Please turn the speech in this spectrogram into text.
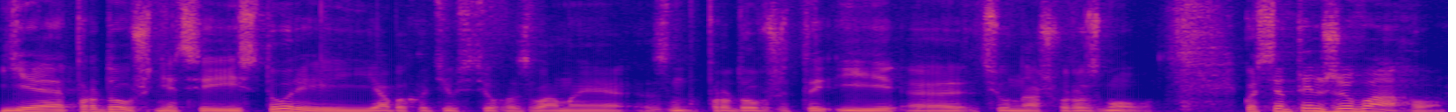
Є продовження цієї історії. і Я би хотів з цього з вами продовжити і е, цю нашу розмову. Костянтин Живаго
